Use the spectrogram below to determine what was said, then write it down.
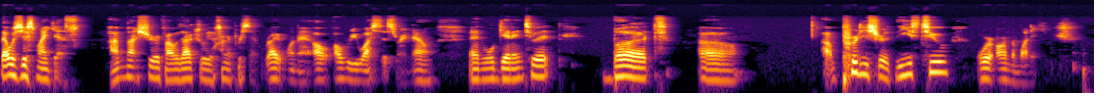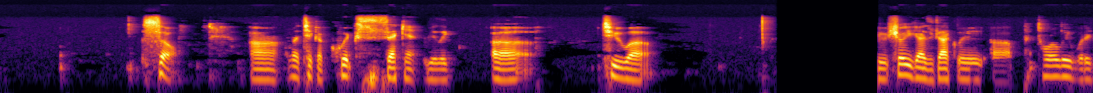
That was just my guess. I'm not sure if I was actually 100% right when I, I'll, I'll rewatch this right now, and we'll get into it. But uh, I'm pretty sure these two were on the money. So, uh, I'm gonna take a quick second, really, uh, to uh, to show you guys exactly uh, pictorially what it,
